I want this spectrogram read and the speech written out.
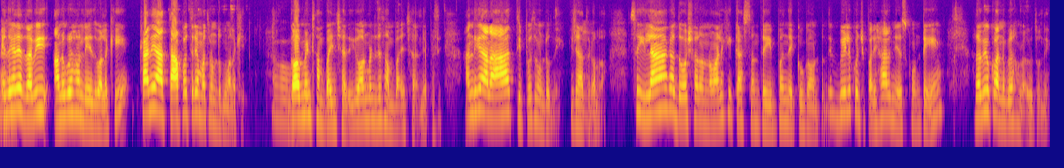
ఎందుకంటే రవి అనుగ్రహం లేదు వాళ్ళకి కానీ ఆ తాపత్రయం మాత్రం ఉంటుంది వాళ్ళకి. గవర్నమెంట్ సంపాదించాలి గవర్నమెంట్ సంపాదించాలి అని చెప్పేసి. అందుకే అలా తిప్పుతూ ఉంటుంది ఈ జాతకంలో. సో ఇలాగ దోషాలు ఉన్న వాళ్ళకి కాస్తంత ఇబ్బంది ఎక్కువగా ఉంటుంది. వీళ్ళు కొంచెం పరిహారం చేసుకుంటే రవి ఒక అనుగ్రహం కలుగుతుంది.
